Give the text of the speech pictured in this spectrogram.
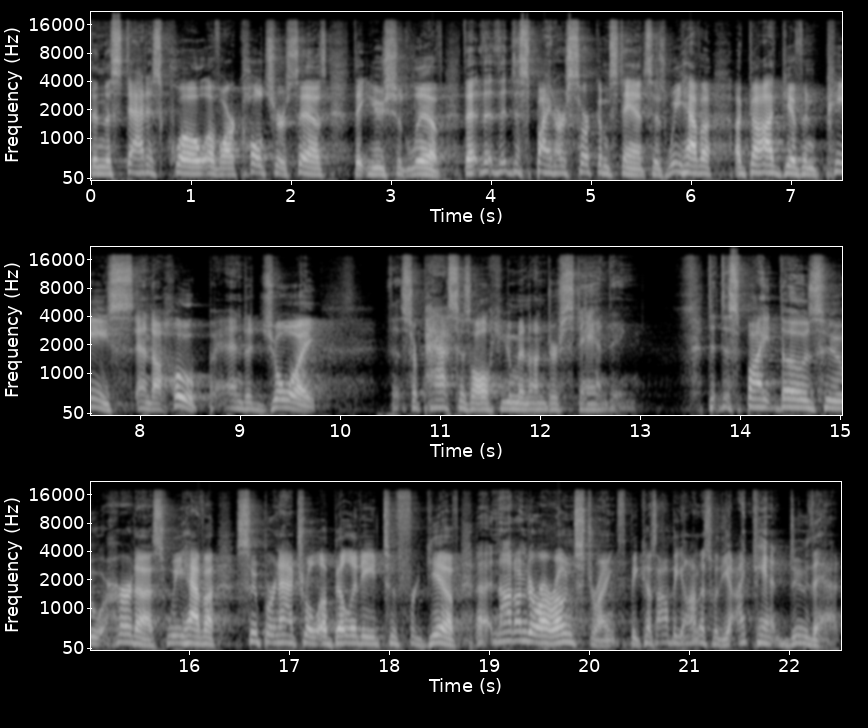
than the status quo of our culture says that you should live. That, that, that despite our circumstances, we have a, a God given peace and a hope and a joy that surpasses all human understanding. That despite those who hurt us, we have a supernatural ability to forgive, uh, not under our own strength, because I'll be honest with you, I can't do that.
